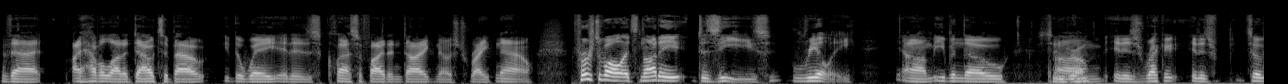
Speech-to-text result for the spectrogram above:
that I have a lot of doubts about the way it is classified and diagnosed right now. First of all, it's not a disease, really, um, even though um, it is rec- it is so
